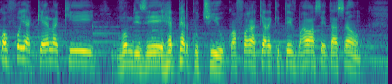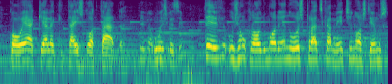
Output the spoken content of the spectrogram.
qual foi aquela que, vamos dizer, repercutiu? Qual foi aquela que teve maior aceitação? Qual é aquela que está esgotada? Teve algum específico? teve o João Cláudio Moreno. Hoje, praticamente, nós temos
